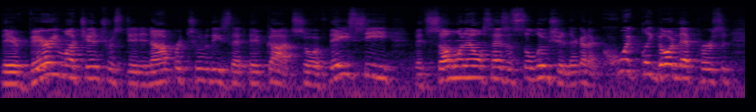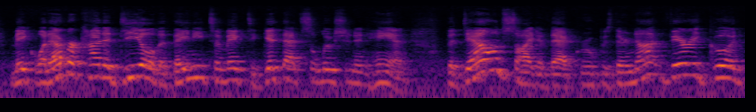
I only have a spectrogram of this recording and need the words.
They're very much interested in opportunities that they've got. So if they see that someone else has a solution, they're going to quickly go to that person, make whatever kind of deal that they need to make to get that solution in hand. The downside of that group is they're not very good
